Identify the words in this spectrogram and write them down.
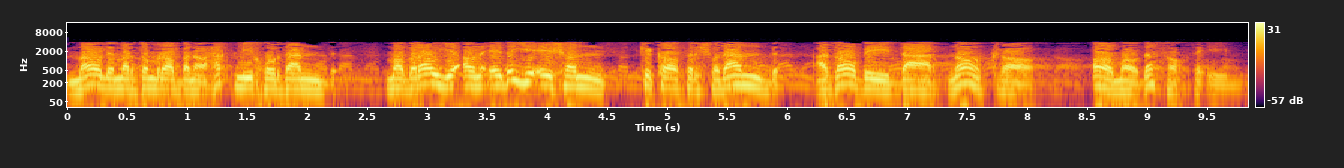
مال مردم را بناحق میخوردند ما برای آن عده ایشان که کافر شدند عذاب دردناک را آماده ساخته ایم.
